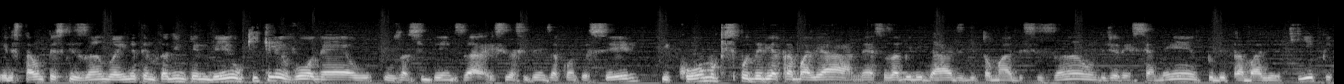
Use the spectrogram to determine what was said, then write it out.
eles estavam pesquisando ainda, tentando entender o que, que levou né, os acidentes, a, esses acidentes a acontecerem e como que se poderia trabalhar nessas habilidades de tomar decisão, de gerenciamento, de trabalho em equipe,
